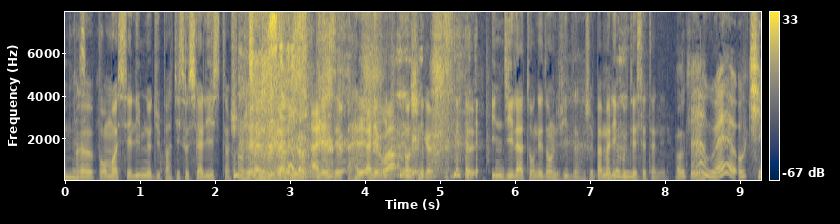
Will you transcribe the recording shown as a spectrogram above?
Euh, pour moi c'est l'hymne du Parti Socialiste. Changez la vie. allez, allez, allez voir. Non, je rigole. Euh, Indila tourné dans le vide. J'ai pas mal écouté cette année. Ok. Ah ouais, ok,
